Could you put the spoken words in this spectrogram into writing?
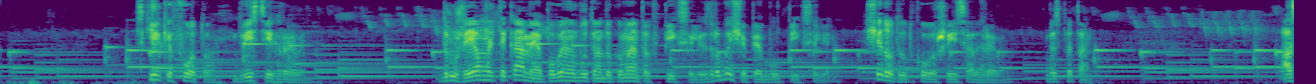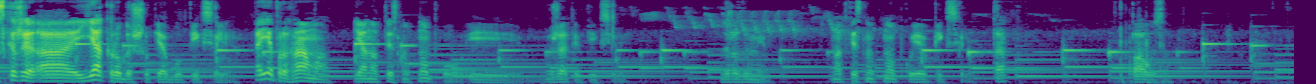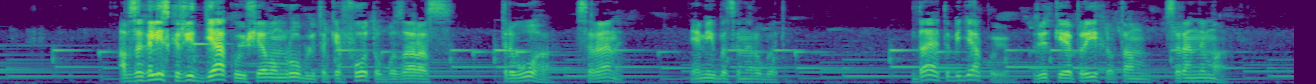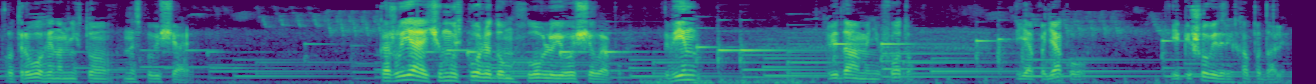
Скільки фото? 200 гривень. Друже, я в мультикамі, я повинен бути на документах в пікселі. Зроби, щоб я був в пікселі. Ще додатково 60 гривень. Без питань. А скажи, а як робиш, щоб я був в пікселі? А є програма, я натисну кнопку і вже ти в пікселі. Зрозумів. Натиснув кнопку, я в. Так? Пауза. А взагалі скажіть дякую, що я вам роблю таке фото, бо зараз тривога, сирени. Я міг би це не робити. Да, я тобі дякую. Звідки я приїхав, там сирен нема. Про тривоги нам ніхто не сповіщає. Кажу я і чомусь поглядом ловлю його щелепу. Він віддав мені фото, я подякував і пішов від гріха подалі.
